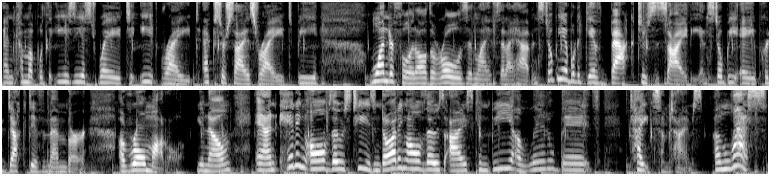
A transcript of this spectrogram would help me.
and come up with the easiest way to eat right, exercise right, be wonderful at all the roles in life that I have, and still be able to give back to society and still be a productive member, a role model, you know? And hitting all of those T's and dotting all of those I's can be a little bit tight sometimes unless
